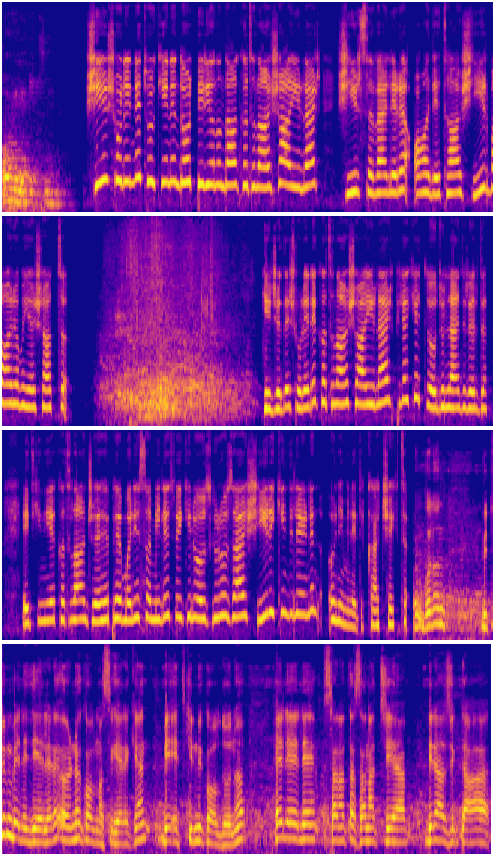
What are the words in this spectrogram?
oraya gitmeli. Şiir şölenine Türkiye'nin dört bir yanından katılan şairler şiir severlere adeta şiir bayramı yaşattı. Gecede şölene katılan şairler plaketle ödüllendirildi. Etkinliğe katılan CHP Manisa Milletvekili Özgür Özel şiir ikindilerinin önemine dikkat çekti. Bunun bütün belediyelere örnek olması gereken bir etkinlik olduğunu, hele hele sanata sanatçıya birazcık daha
